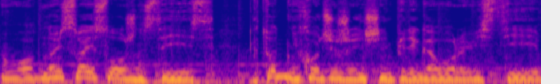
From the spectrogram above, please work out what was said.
Вот. Но и свои сложности есть. Кто-то не хочет с женщиной переговоры вести,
